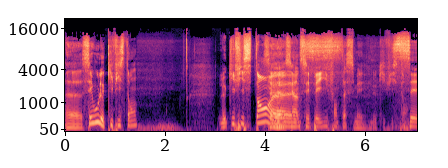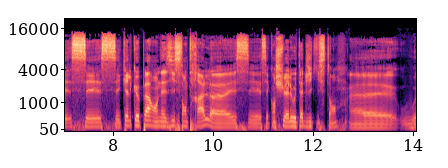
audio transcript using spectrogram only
Euh, c'est où le Kifistan Le Kifistan, C'est euh, c'est un de ces pays fantasmés, le Kifistan. C'est- quelque part en Asie centrale et c'est quand je suis allé au Tadjikistan où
